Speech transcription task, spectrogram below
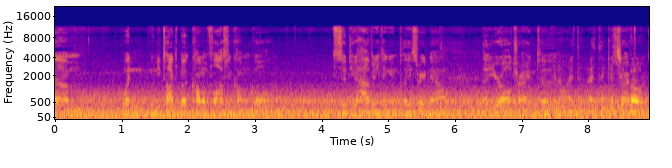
um, when when you talked about common philosophy, common goal, so do you have anything in place right now that you're all trying to? You know, I, th- I think it's about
